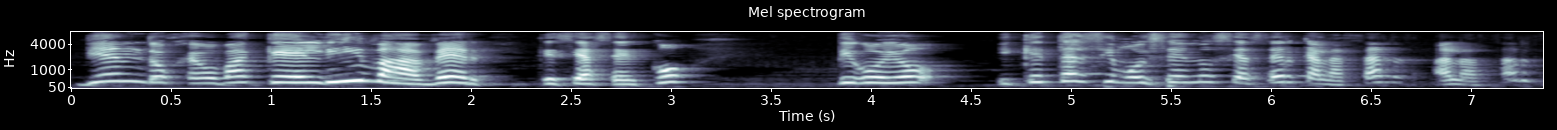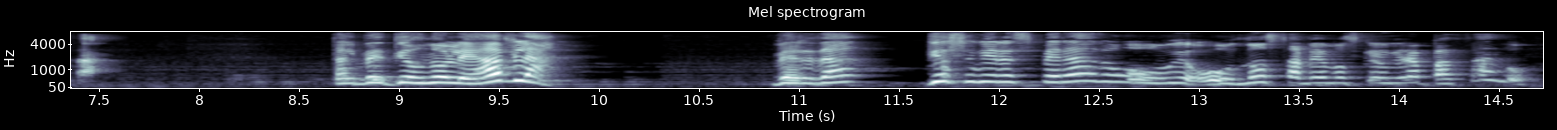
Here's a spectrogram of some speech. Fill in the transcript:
viendo Jehová que él iba a ver que se acercó, digo yo, ¿y qué tal si Moisés no se acerca a la, zarza, a la zarza? Tal vez Dios no le habla. ¿verdad? Dios hubiera esperado o, no sabemos qué hubiera pasado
